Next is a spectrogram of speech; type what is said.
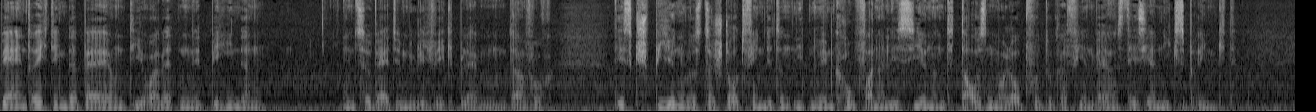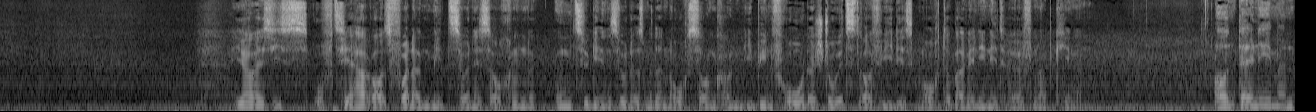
beeinträchtigen dabei und die Arbeiten nicht behindern und so weit wie möglich wegbleiben und einfach das spüren, was da stattfindet und nicht nur im Kopf analysieren und tausendmal abfotografieren, weil uns das ja nichts bringt. Ja, es ist oft sehr herausfordernd, mit so einer Sachen umzugehen, so dass man danach sagen kann, ich bin froh oder stolz darauf, wie ich das gemacht habe, auch wenn ich nicht helfen habe können. Anteil nehmen,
